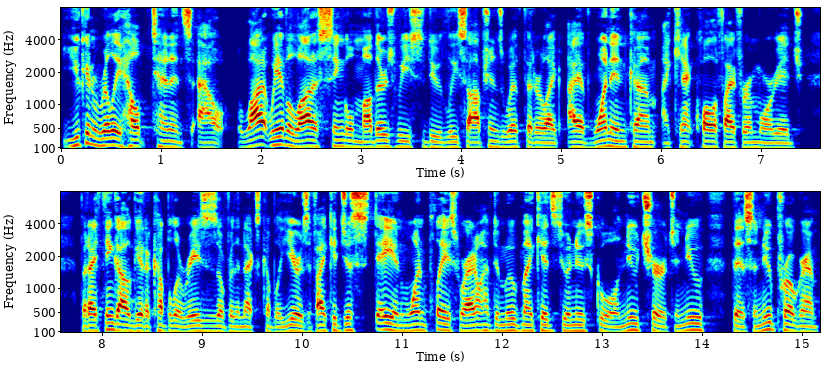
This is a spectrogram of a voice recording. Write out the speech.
you can really help tenants out. A lot. We have a lot of single mothers we used to do lease options with that are like, I have one income, I can't qualify for a mortgage, but I think I'll get a couple of raises over the next couple of years if I could just stay in one place where I don't have to move my kids to a new school, a new church, a new this, a new program.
